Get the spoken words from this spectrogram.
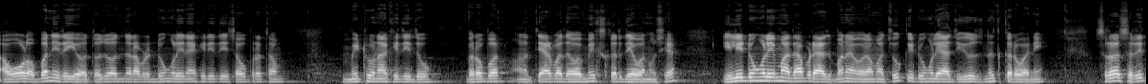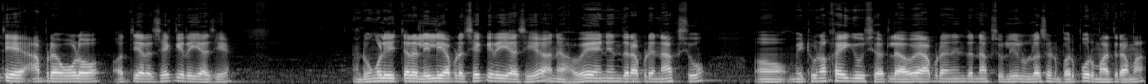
આ ઓળો બની રહ્યો હતો. જો અંદર આપણે ડુંગળી નાખી દીધી સૌ પ્રથમ મીઠું નાખી દીધું, બરોબર? અને ત્યારબાદ હવે મિક્સ કરી દેવાનું છે. લીલી ડુંગળીમાં જ આપણે આજ બનાવ્યો આમાં ચૂકી ડુંગળી આજ યુઝ નથી કરવાની. સરસ રીતે આપણે ઓળો અત્યારે શેકી રહ્યા છીએ. ડુંગળી અત્યારે લીલી આપણે શેકી રહ્યા છીએ અને હવે એની અંદર આપણે નાખશું મીઠું નખાઈ ગયું છે એટલે હવે આપણે એની અંદર નાખશું લીલું લસણ ભરપૂર માત્રામાં.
